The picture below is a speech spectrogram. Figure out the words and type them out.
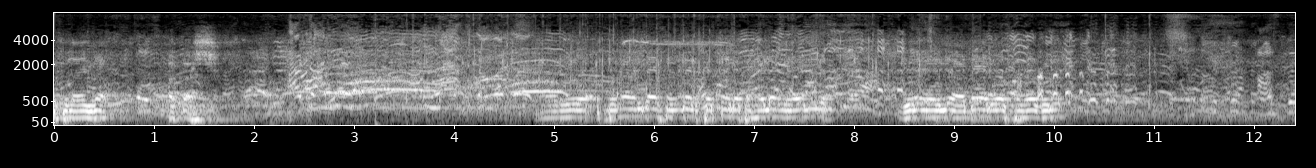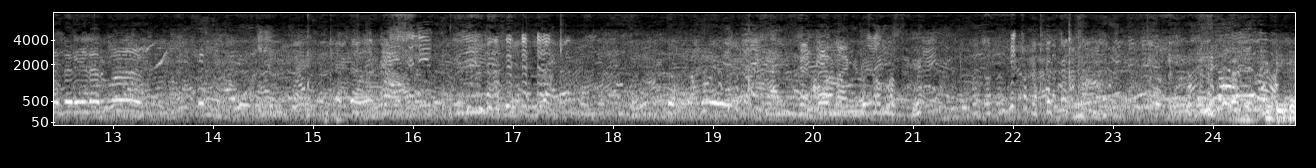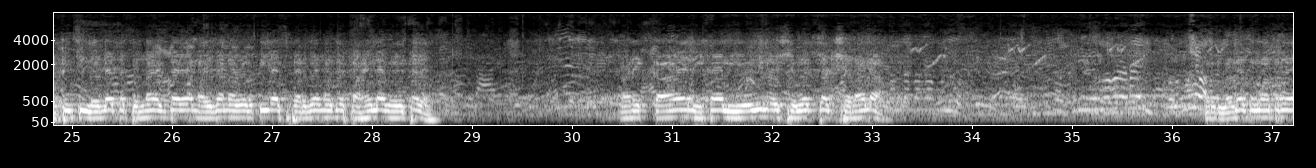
तर पुन्हा एकदा आकाश आणि पुन्हा एकदा सुंदर पाहायला मिळाली गुरुमौली आधार या संघाकडून कटीची लढत पुन्हा एकदा या मैदानावरती या स्पर्धेमध्ये पाहायला मिळतंय आणि काय निकाल येईल शेवटच्या क्षणाला? तर लढत मात्र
